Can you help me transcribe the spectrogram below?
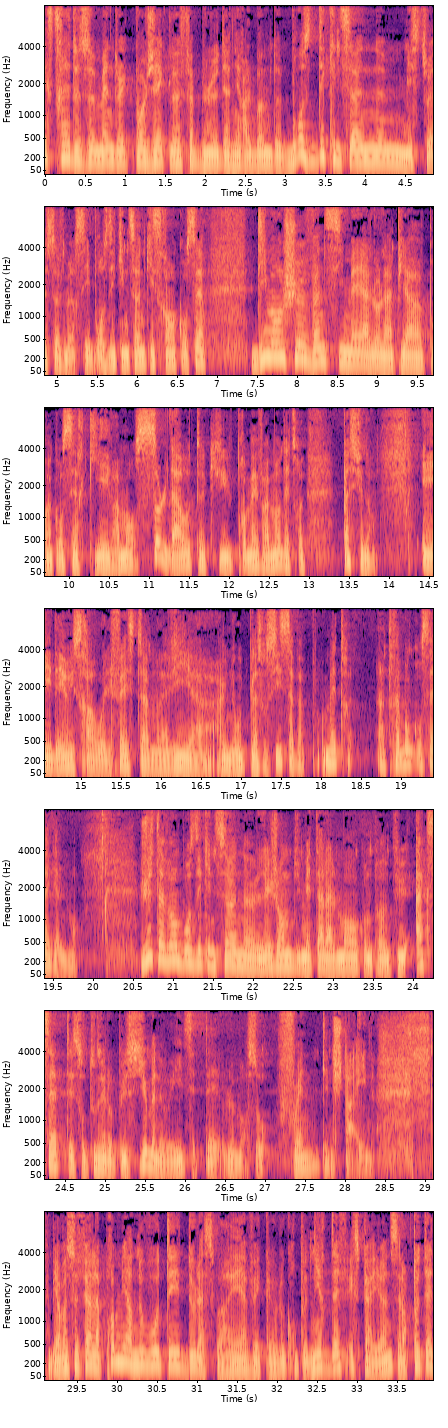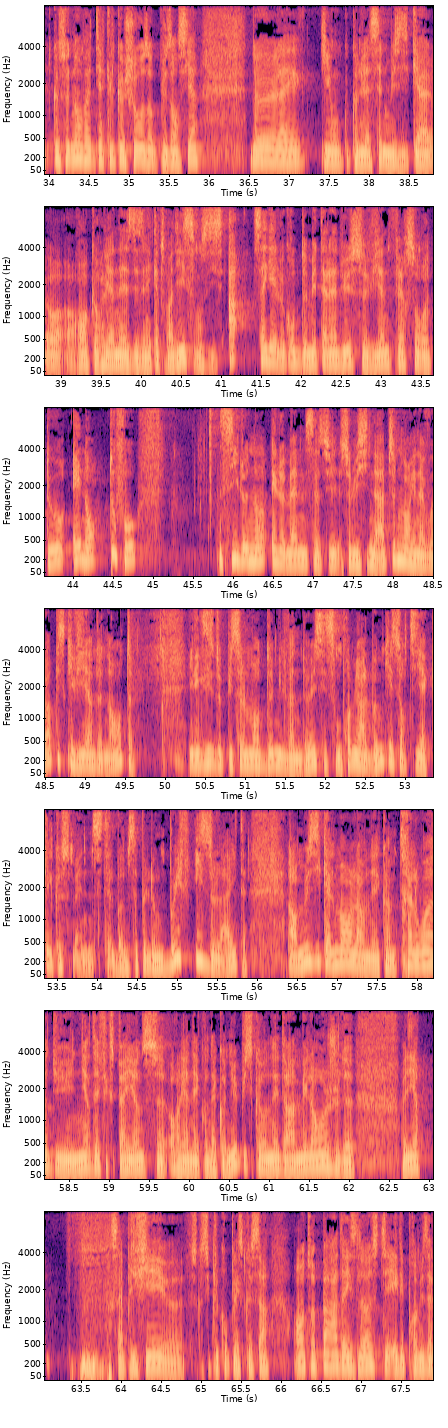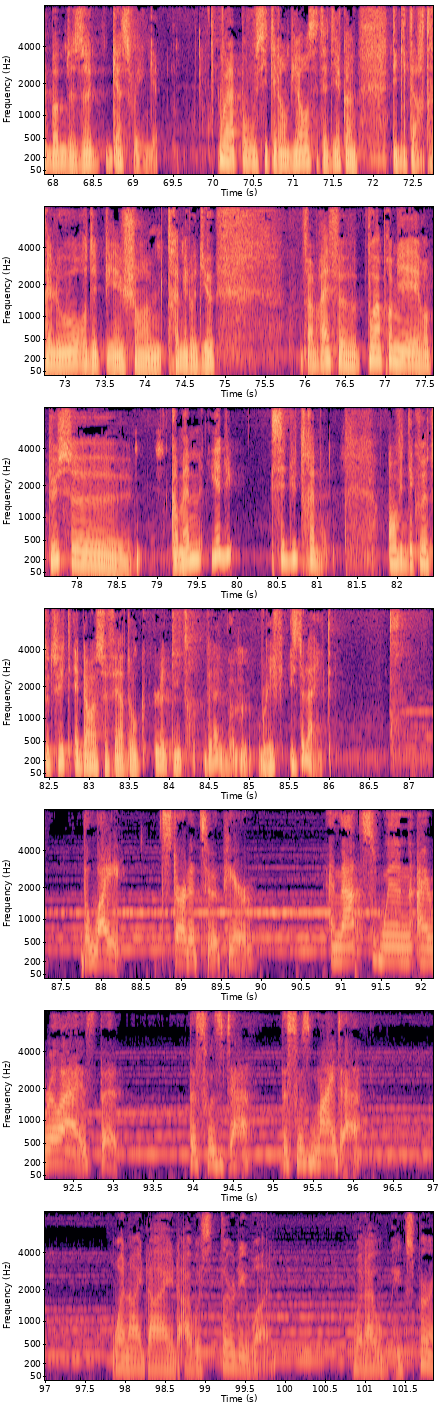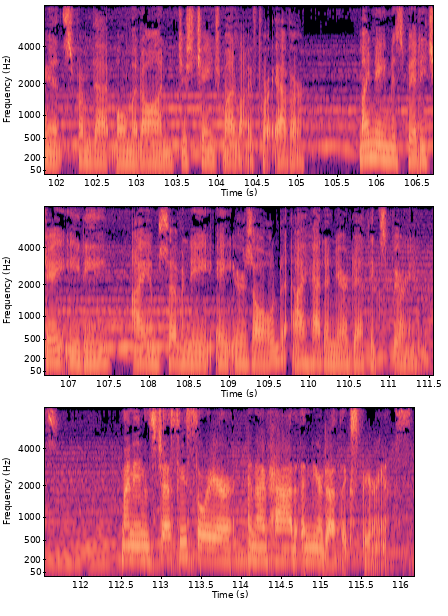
extrait de The Mandrake Project, le fabuleux dernier album de Bruce Dickinson, Mistress of Mercy. Bruce Dickinson qui sera en concert dimanche 26 mai à l'Olympia pour un concert qui est vraiment sold out, qui promet vraiment d'être passionnant. Et d'ailleurs, il sera au Hellfest, à mon avis, à une haute place aussi. Ça va promettre un très bon concert également. Juste avant, Bruce Dickinson, euh, légende du métal allemand qu'on ne peut plus, accepte et son tout opus Humanoid, c'était le morceau Frankenstein. Eh bien, on va se faire la première nouveauté de la soirée avec euh, le groupe Near Death Experience. Alors peut-être que ce nom va dire quelque chose aux plus anciens de qui ont connu la scène musicale rock orléanaise des années 90. On se dit, ah, ça y est, le groupe de Metal Indus vient de faire son retour. Et non, tout faux. Si le nom est le même, celui-ci n'a absolument rien à voir puisqu'il vient de Nantes. Il existe depuis seulement 2022 et c'est son premier album qui est sorti il y a quelques semaines. Cet album s'appelle donc Brief is the Light. Alors musicalement, là, on est quand même très loin du Near Death Experience orléanais qu'on a connu puisqu'on est dans un mélange de, on va dire, simplifié, euh, parce que c'est plus complexe que ça, entre Paradise Lost et les premiers albums de The Gas Ring. Voilà pour vous citer l'ambiance, c'est-à-dire quand même des guitares très lourdes et puis des chants euh, très mélodieux. Enfin bref, euh, pour un premier opus, quand même, il y a du, c'est du très bon. Envie de découvrir tout de suite, eh bien, on va se faire donc le titre de l'album, Brief is the Light. The light started to appear. And that's when I realized that this was death. This was my death. When I died, I was 31. What I experienced from that moment on just changed my life forever. My name is Betty J. Eady. I am 78 years old. I had a near death experience. My name is Jessie Sawyer, and I've had a near death experience.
